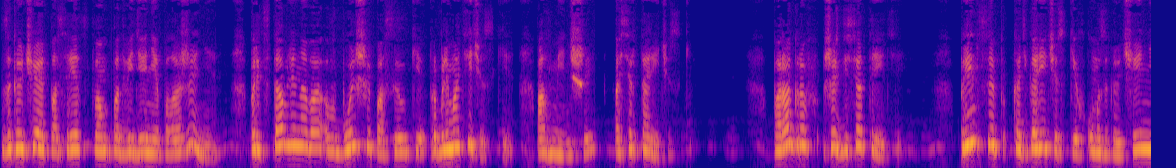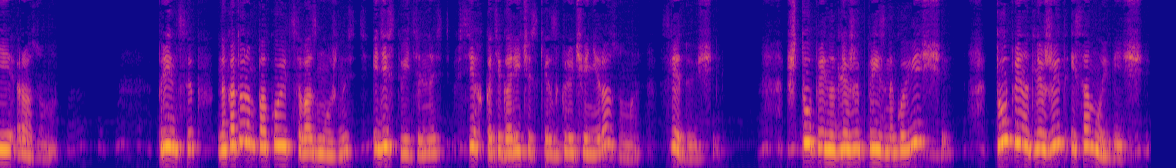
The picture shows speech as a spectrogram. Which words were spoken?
заключают посредством подведения положения, представленного в большей посылке проблематически, а в меньшей – ассерторически. Параграф 63. Принцип категорических умозаключений разума. Принцип, на котором покоится возможность и действительность всех категорических заключений разума, следующий. Что принадлежит признаку вещи, то принадлежит и самой вещи.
